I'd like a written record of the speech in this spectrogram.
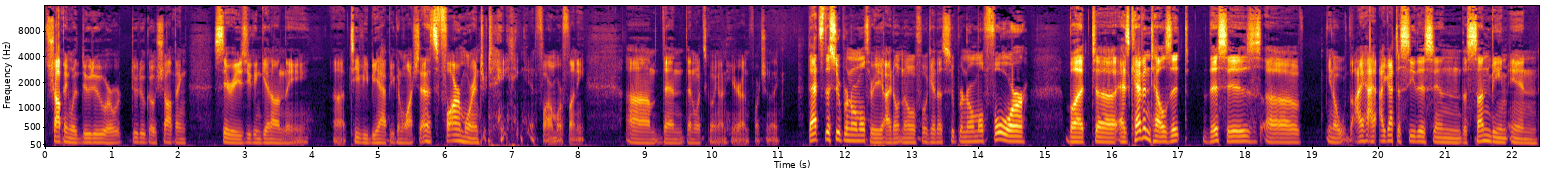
shopping with Dudu or Dudu Go Shopping series. You can get on the uh, TVB app. You can watch that. It's far more entertaining and far more funny um, than than what's going on here, unfortunately. That's the Supernormal three. I don't know if we'll get a Supernormal four, but uh, as Kevin tells it, this is uh, you know I I got to see this in the Sunbeam Inn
